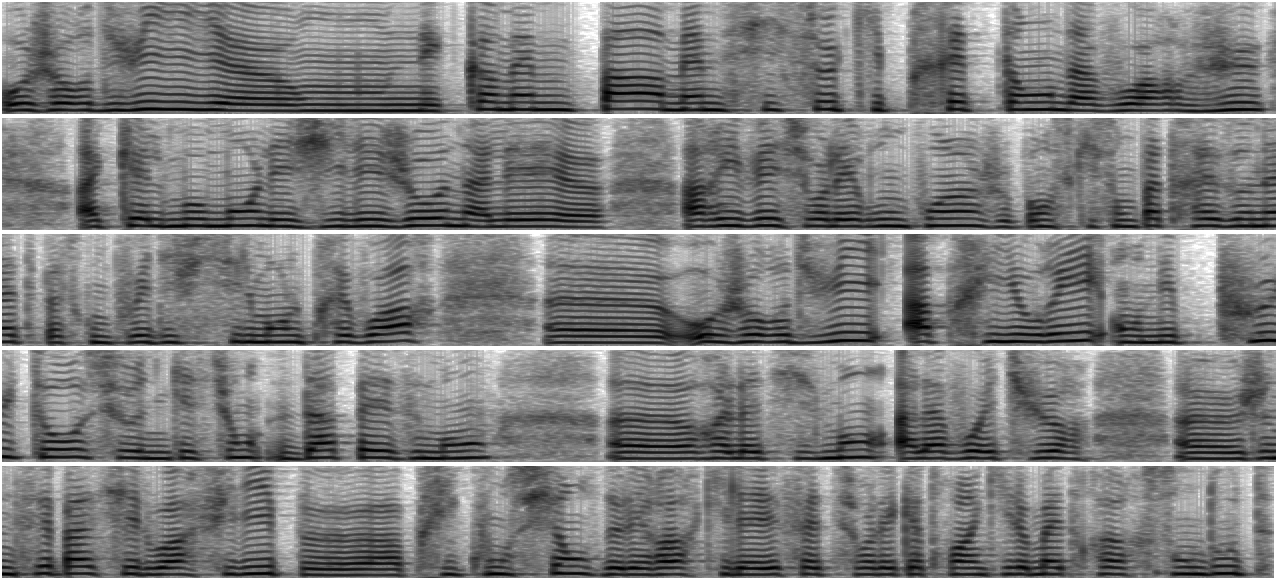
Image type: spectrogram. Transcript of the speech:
Aujourd'hui, euh, on n'est quand même pas, même si ceux qui prétendent avoir vu à quel moment les gilets jaunes allaient euh, arriver sur les ronds-points, je pense qu'ils ne sont pas très honnêtes parce qu'on pouvait difficilement le prévoir. Euh, Aujourd'hui, a priori, on est plutôt sur une question d'apaisement. Euh, relativement à la voiture. Euh, je ne sais pas si Édouard Philippe euh, a pris conscience de l'erreur qu'il avait faite sur les 80 km/h, sans doute.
